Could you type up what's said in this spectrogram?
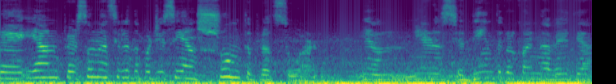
dhe janë persona të cilët në përgjithësi janë shumë të plotësuar. Janë njerëz që dinë të kërkojnë nga vetja,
